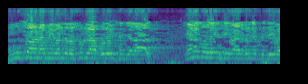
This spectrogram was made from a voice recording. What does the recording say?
மூசா நபி வந்து ரசூல்லா உதவி செஞ்சதால் எனக்கு உதவி செய்வார்கள் எப்படி செய்வ?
